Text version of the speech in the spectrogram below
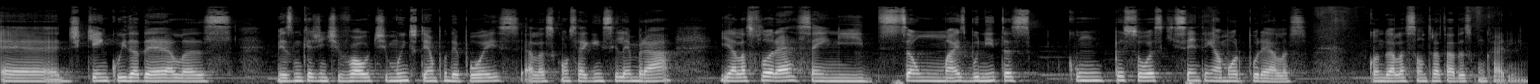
é, de quem cuida delas, mesmo que a gente volte muito tempo depois, elas conseguem se lembrar e elas florescem e são mais bonitas com pessoas que sentem amor por elas quando elas são tratadas com carinho.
